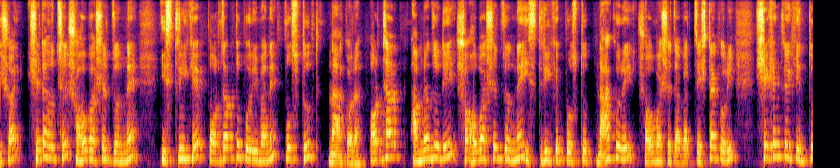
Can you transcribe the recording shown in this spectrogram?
বিষয়, সেটা হচ্ছে সহবাসের জন্য স্ত্রীকে পর্যাপ্ত পরিমাণে প্রস্তুত না করা। অর্থাৎ আমরা যদি সহবাসের জন্য স্ত্রীকে প্রস্তুত না করেই সহবাসে যাবার চেষ্টা করি, সেক্ষেত্রে কিন্তু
